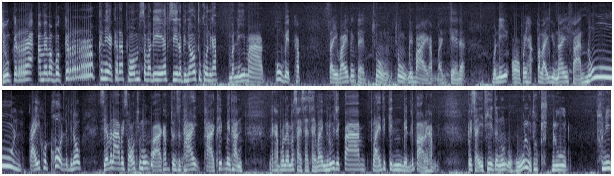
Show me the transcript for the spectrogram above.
จุกระอเมมาบกรับขเนียครับผมสวัสดี FC และพี่น้องทุกคนครับวันนี้มากู้เบ็ดครับ ใส่ไว้ตั้งแต่ช่วงช่วงบ่ายๆครับบ่ายแก่แล้ว วันนี้ออกไปหาปลาไหลอยู่ในสารนู่นไกลโคตรๆเลยพี่น้อง เสียเวลาไป 2 ชั่วโมงกว่าครับจนสุดท้ายถ่ายคลิปไม่ทันนะครับก็เลยมาใส่ใส่ใส่ไว้ไม่รู้จะปลาไหลจะกินเบ็ดหรือเปล่านะครับ ไปใส่อีกที่ตรงนู้นโอ้โหหลุดเท่าหลุดเท่านี้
